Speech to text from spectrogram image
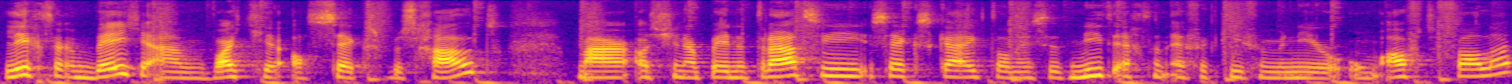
ligt er een beetje aan wat je als seks beschouwt. Maar als je naar penetratieseks kijkt, dan is het niet echt een effectieve manier om af te vallen.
